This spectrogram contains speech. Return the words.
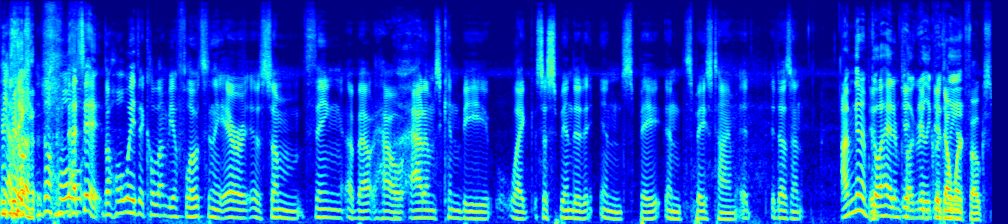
Yeah, the, the whole That's it. The whole way that Columbia floats in the air is something about how atoms can be like suspended in space in space time. It it doesn't. i'm gonna go It- ahead and plug it, really it, quickly it don't work folks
